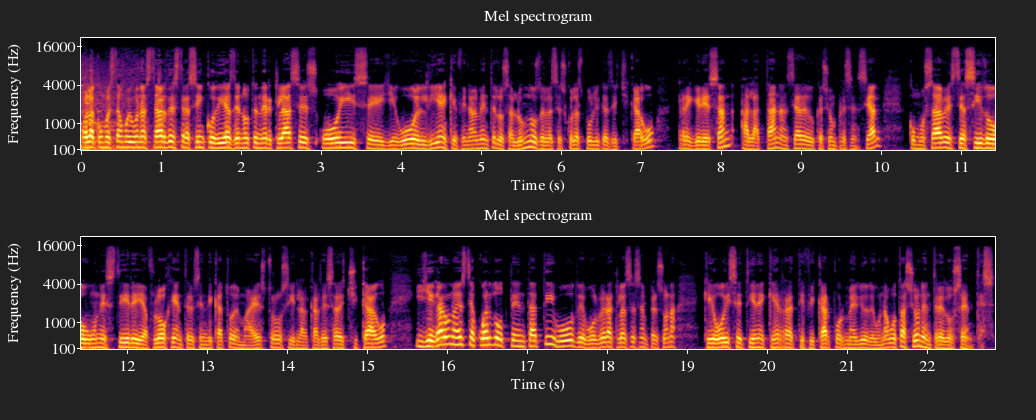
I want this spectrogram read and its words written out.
Hola, ¿cómo están? Muy buenas tardes. Tras cinco días de no tener clases, hoy se llegó el día en que finalmente los alumnos de las escuelas públicas de Chicago regresan a la tan ansiada educación presencial. Como sabes, este ha sido un estire y afloje entre el sindicato de maestros y la alcaldesa de Chicago y llegaron a este acuerdo tentativo de volver a clases en persona que hoy se tiene que ratificar por medio de una votación entre docentes.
